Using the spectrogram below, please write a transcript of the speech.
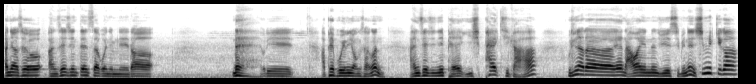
안녕하세요. 안세진 댄스 학원입니다. 네, 우리 앞에 보이는 영상은 안세진이 128기가 우리나라에 나와 있는 USB는 16기가,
